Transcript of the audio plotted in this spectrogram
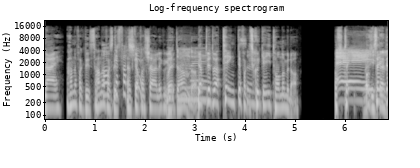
Nej, han har faktiskt, han har Har faktiskt skaffat en tjej. skaffat kärlek. och Vad heter han då? Jag vet vad jag tänkte faktiskt skicka hit honom idag. Och så, tän- och så, tänkte,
